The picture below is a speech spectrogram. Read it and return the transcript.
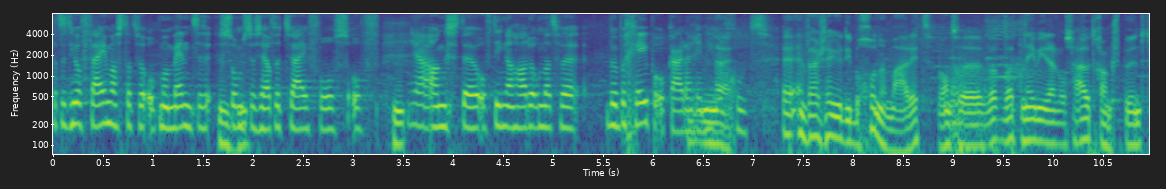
dat het heel fijn was dat we op momenten Mhm. soms dezelfde twijfels of Ja. angsten of dingen hadden. Omdat we, we begrepen elkaar daarin heel goed. En, en waar zijn jullie begonnen, Marit? Want eh, wat, wat neem je dan als uitgangspunt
